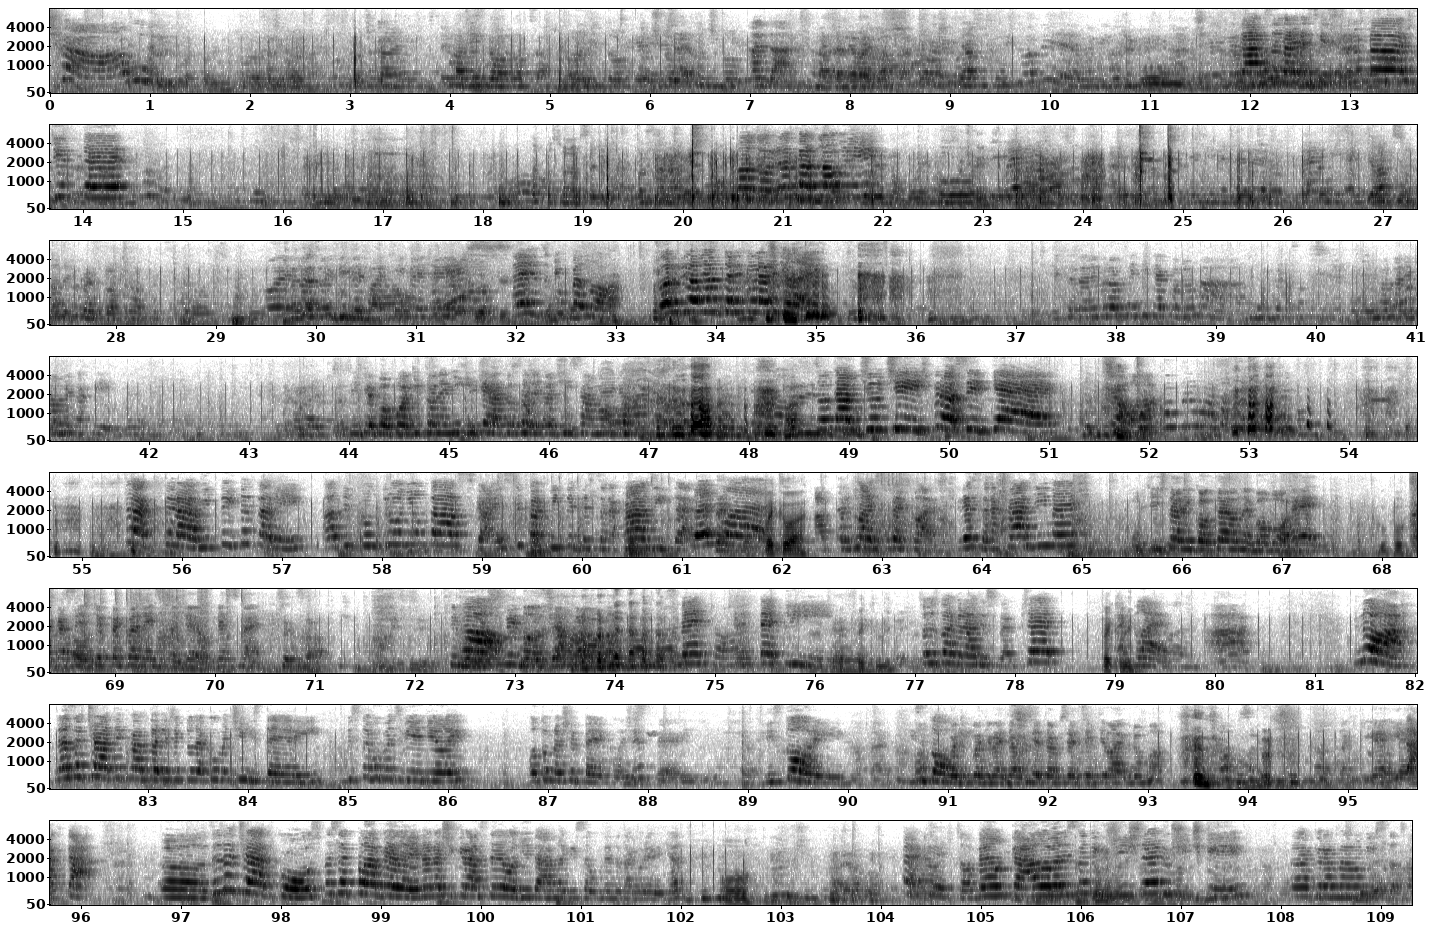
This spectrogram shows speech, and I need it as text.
Čau. A tak. Tak se tady hezky schromážděte. Pozor, rapazoury. Hej, co ti upadlo? Bordel nám tady teda nedělej. se tady budou cítit jako doma. My ho tady máme taky. Popojdi, to není IKEA, to se netočí samo. Co tam čučíš, prosím tě? Jo. Tak teda, vítejte tady. A teď kontrolní otázka. Jestli pak víte, kde se nacházíte. Pekle. A prdla je z pekle. Kde se nacházíme? Vidíš tady kotel nebo oheň? Tak asi ještě v pekle nejsme, že jo? Kde jsme? No. jako. Jsme peklí. Peklý. Což znamená, že jsme před. Tak. No a na začátek vám tady řeknu takovou menší hysterii, abyste vůbec věděli o tom našem pekle, že? Historii. No tak. Historii. Pojď, podívej, tam se, tam se cítila jak doma. No, tak je, je. Tak, tak. Uh, ze začátku jsme se plavili na naší krásné lodi, tamhle, když se upnete, tak bude vidět. O. Eh, co velká, lovili jsme ty křížné dušičky, akorát málo místa, co?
